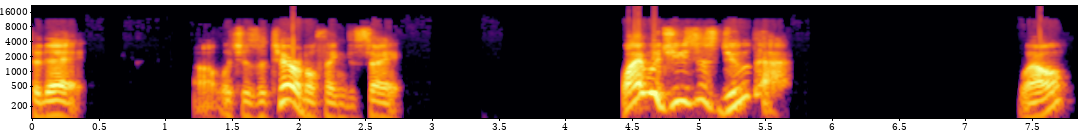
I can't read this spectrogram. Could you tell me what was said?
today, uh, which is a terrible thing to say. Why would Jesus do that? Well,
